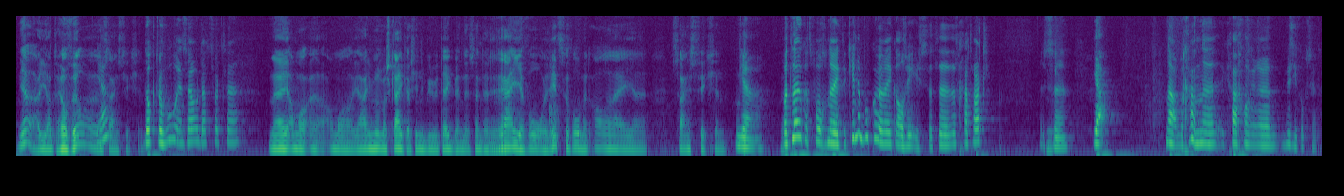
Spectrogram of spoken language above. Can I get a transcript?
Ja, je had heel veel Ja? science fiction. Doctor Who en zo, dat soort... Nee, allemaal, eh, allemaal, ja, je moet maar eens kijken als je in de bibliotheek bent. Er zijn rijen vol, ritsen vol met allerlei eh, science fiction. ja. Wat leuk dat volgende week de kinderboekenweek alweer is. Dat, eh, dat gaat hard. Dus ja. ja. Nou, we gaan, ik ga gewoon weer muziek opzetten.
